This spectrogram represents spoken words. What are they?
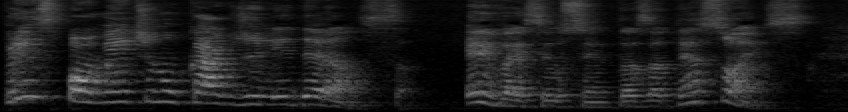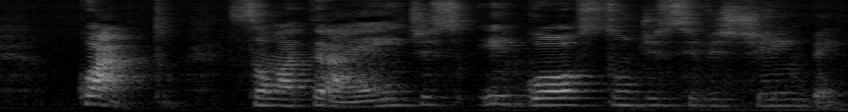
principalmente no cargo de liderança. Ele vai ser o centro das atenções. Quarto, são atraentes e gostam de se vestirem bem.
